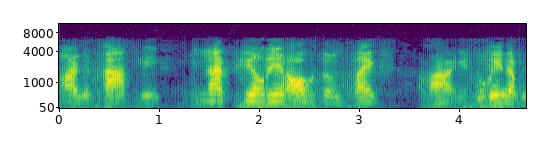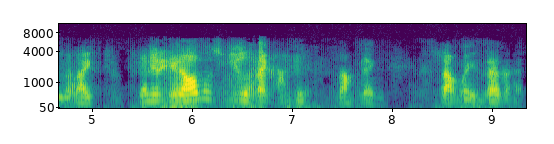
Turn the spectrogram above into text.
time has passed. We, we can't fill in all of those blanks uh, in the way that we would like to. And it, it almost feels like missing something in some ways, doesn't it?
